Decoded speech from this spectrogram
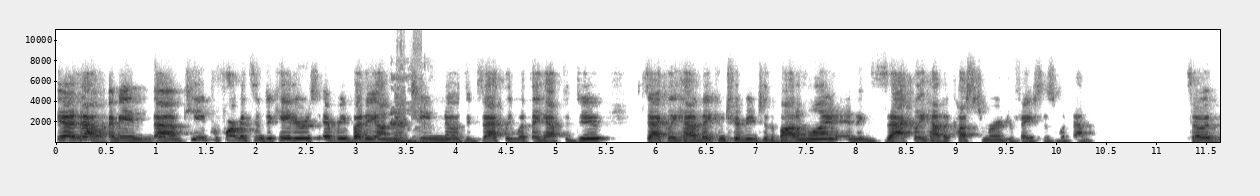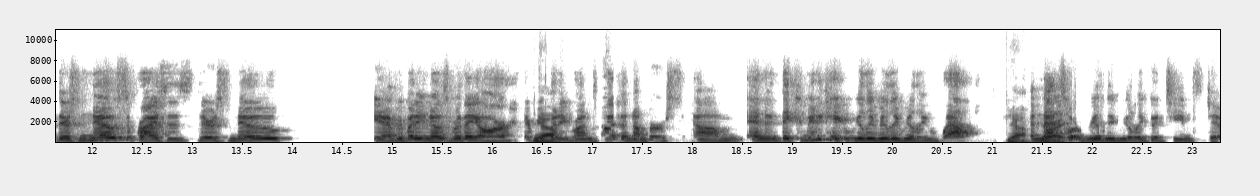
yeah, no. I mean, um, key performance indicators. Everybody on their team knows exactly what they have to do, exactly how they contribute to the bottom line, and exactly how the customer interfaces with them. So there's no surprises. There's no, you know, everybody knows where they are. Everybody runs by the numbers, um, and they communicate really, really, really well. Yeah. And that's Right. what really, really good teams do.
